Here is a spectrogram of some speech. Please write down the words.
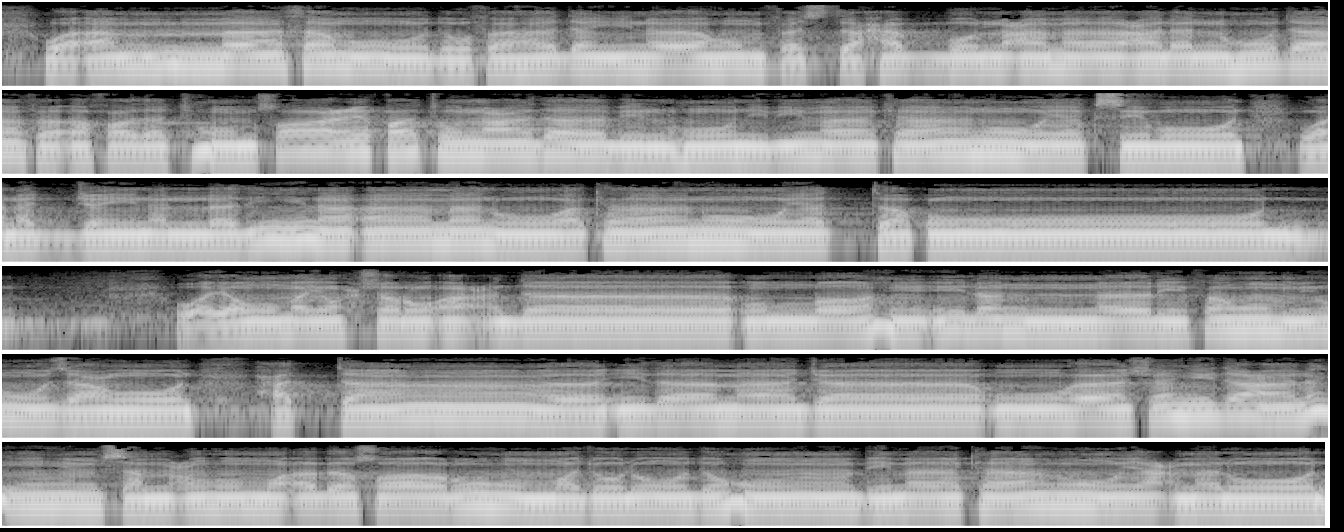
وأما ثمود فهديناهم فاستحبوا العمى على الهدى فأخذتهم صاعقة العذاب الهون بما كانوا يكسبون ونجينا الذين آمنوا وكانوا يتقون. ويوم يحشر اعداء الله إلى النار فهم يوزعون حتى إذا ما جاءوها شهد عليهم سمعهم وأبصارهم وجلودهم بما كانوا يعملون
